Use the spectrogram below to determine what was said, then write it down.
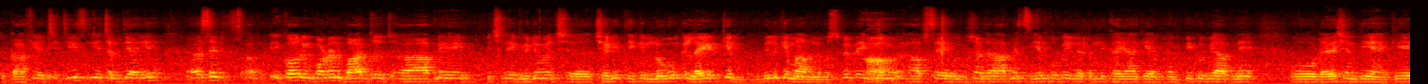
तो काफ़ी अच्छी चीज़ ये चलती आई है। सेठ एक और इम्पोर्टेंट बात जो आपने पिछले वीडियो में छेड़ी थी कि लोगों के लाइट के बिल के मामले में उसमें भी एक हाँ। आपसे पूछना आपने सीएम को भी लेटर लिखा है यहाँ के एमपी को भी आपने वो डायरेक्शन दिए हैं कि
